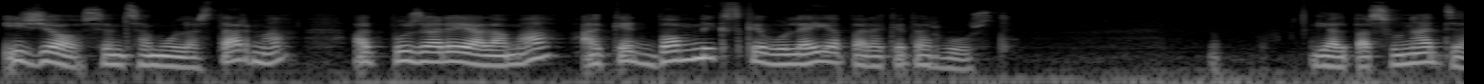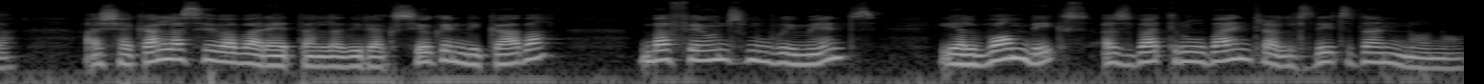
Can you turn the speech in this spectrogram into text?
I jo, sense molestar-me, et posaré a la mà aquest bòmbix que voleia per aquest arbust. I el personatge, aixecant la seva vareta en la direcció que indicava, va fer uns moviments i el bòmbix es va trobar entre els dits d'en Nono.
